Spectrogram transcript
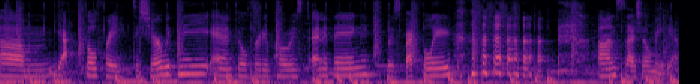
um, yeah, feel free to share with me and feel free to post anything respectfully on social media.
